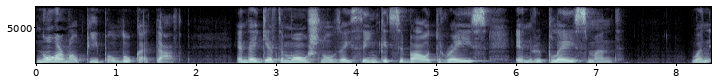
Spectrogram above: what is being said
normal people look at that and they get emotional. They think it's about race and replacement. When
